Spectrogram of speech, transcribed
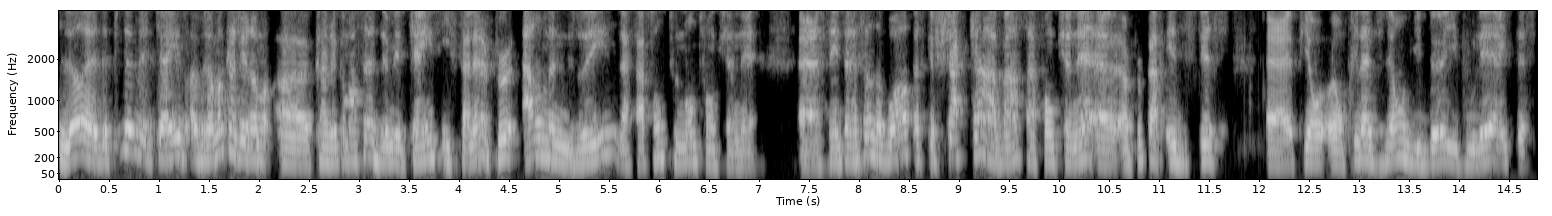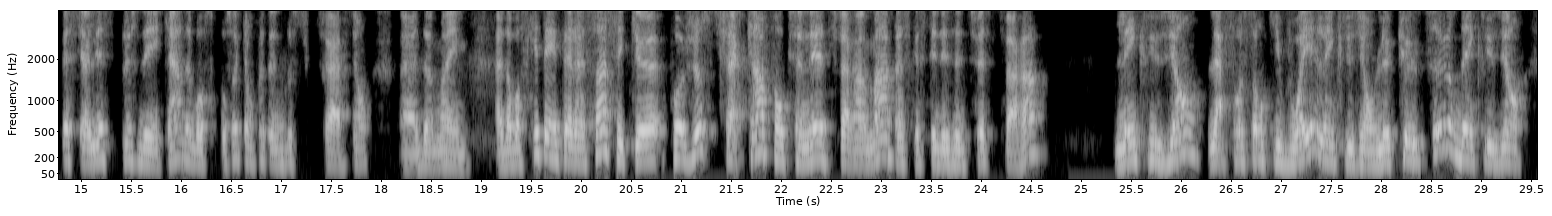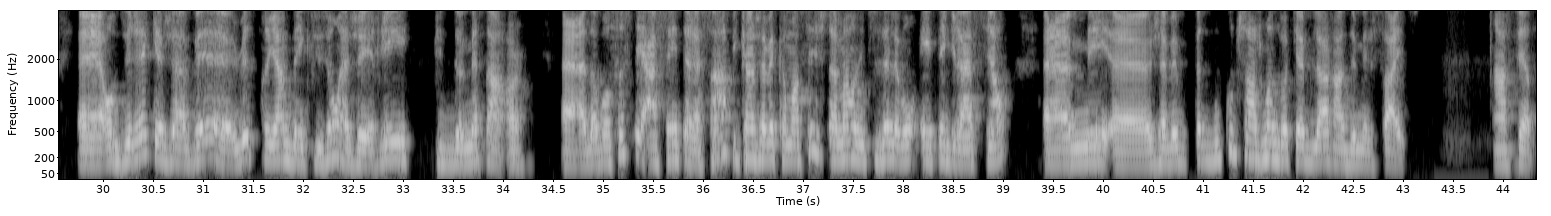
là, depuis 2015, vraiment, quand j'ai, quand j'ai commencé en 2015, il fallait un peu harmoniser la façon que tout le monde fonctionnait. Euh, c'est intéressant de voir parce que chaque camp avant, ça fonctionnait euh, un peu par édifice. Euh, puis on, on, pris la décision, ils voulaient être spécialistes plus des camps. D'abord, c'est pour ça qu'ils ont fait une restructuration de même. D'abord, ce qui est intéressant, c'est que pas juste chaque camp fonctionnait différemment parce que c'était des édifices différents. L'inclusion, la façon qu'ils voyaient l'inclusion, le culture d'inclusion. on dirait que j'avais huit programmes d'inclusion à gérer puis de mettre en un. Euh, D'abord, ça, c'était assez intéressant. Puis quand j'avais commencé, justement, on utilisait le mot intégration, euh, mais euh, j'avais fait beaucoup de changements de vocabulaire en 2016, en fait.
